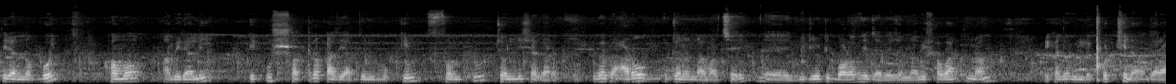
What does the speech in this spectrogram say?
তিরানব্বই ক্ষম আমির আলী, একুশ সতেরো, কাজী আব্দুল মুকিম, সন্টু চল্লিশ এগারো। এভাবে আরও জনের নাম আছে। ভিডিওটি বড় হয়ে যাবে, এজন্য আমি সবার নাম এখানে উল্লেখ করছি না। যারা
